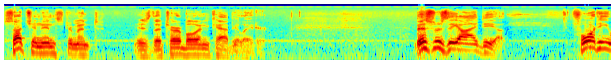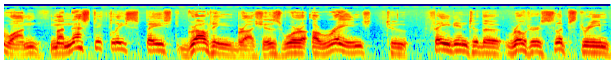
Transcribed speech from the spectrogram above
Such an instrument is the turboencabulator. This was the idea. 41 monastically spaced grouting brushes were arranged to fade into the rotor slipstream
